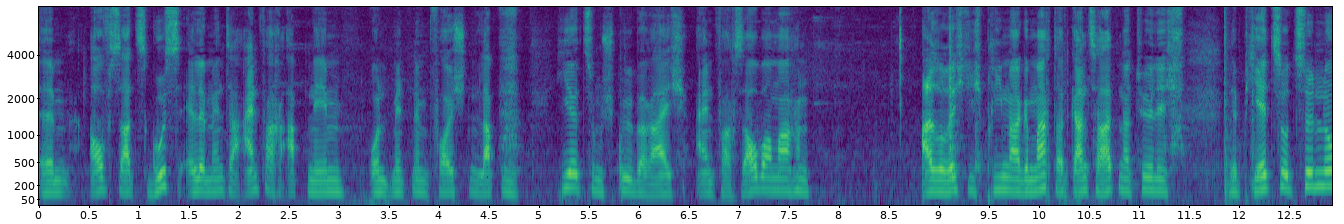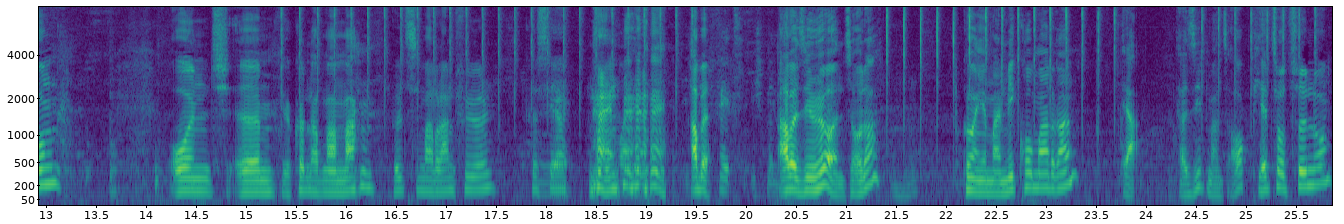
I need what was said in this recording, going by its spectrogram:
ähm, Aufsatz-Gusselemente einfach abnehmen und mit einem feuchten Lappen hier zum Spülbereich einfach sauber machen. Also richtig prima gemacht. Das Ganze hat natürlich eine Piezo-Zündung. Und ähm, wir können das mal machen. Willst du mal dran fühlen, Christian? Nein. aber, aber Sie hören es, oder? Guck mal hier mein Mikro mal dran. Ja, da sieht man es auch. Piezo-Zündung.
